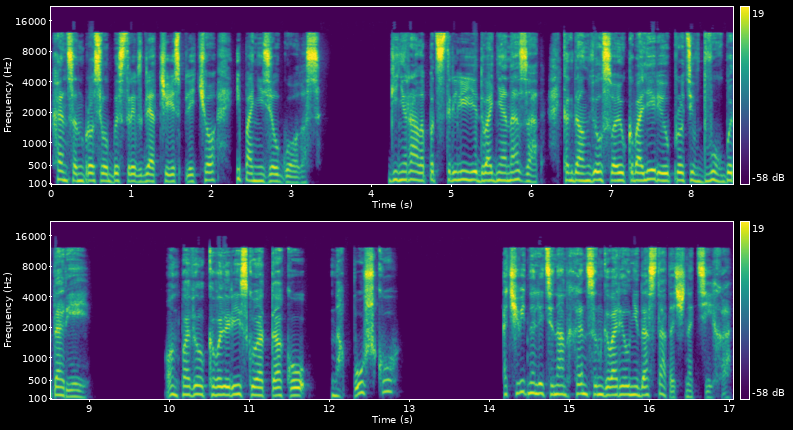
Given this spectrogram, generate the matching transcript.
Хэнсон бросил быстрый Генерала подстрелили два дня назад, когда он вел свою кавалерию против двух батарей. Он повел кавалерийскую атаку на пушку? Очевидно, лейтенант Хэнсон говорил недостаточно тихо,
